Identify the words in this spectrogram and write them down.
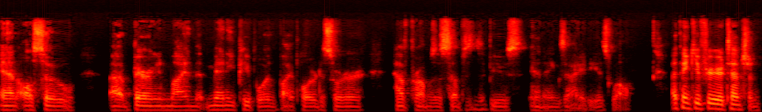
And also uh, bearing in mind that many people with bipolar disorder have problems with substance abuse and anxiety as well. I thank you for your attention.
